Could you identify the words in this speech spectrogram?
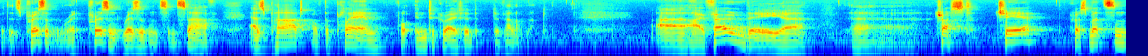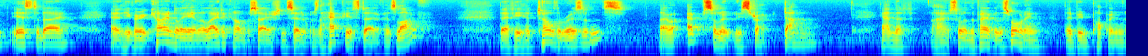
with its present, re present residents and staff as part of the plan for integrated development. Uh, I phoned the uh, uh, Trust Chair, Chris Mitson, yesterday, and he very kindly, in a later conversation, said it was the happiest day of his life, that he had told the residents they were absolutely struck dumb and that I saw in the paper this morning they'd been popping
